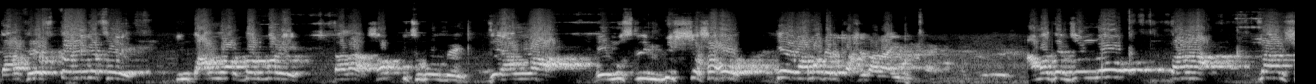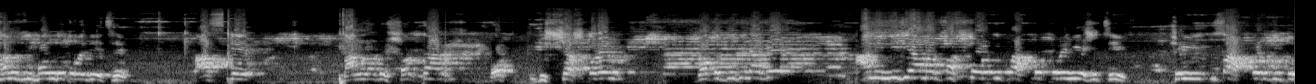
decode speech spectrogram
তারা ফেরস্ত হয়ে গেছে। কিন্তু আল্লাহর দরবারে তারা সবকিছু বলবে যে আল্লাহ, এই মুসলিম বিশ্ব সহ কেউ আমাদের পাশে দাঁড়ায়নি। আমাদের জন্য তারা প্রাণ সামগ্রী বন্ধ করে দিয়েছে। আজকে বাংলাদেশ সরকার বিশ্বাস করেন, গত দুদিন আগে আমি নিজে আমার পাসপোর্ট পাসপোর্ট করে নিয়ে এসেছি। সেই পাসপোর্ট কিন্তু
